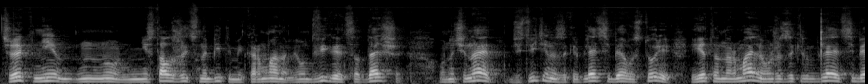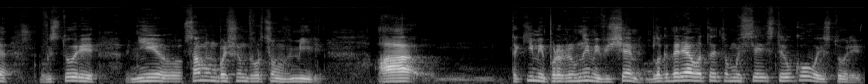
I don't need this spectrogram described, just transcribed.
Человек не, ну, не стал жить с набитыми карманами, он двигается дальше, он начинает действительно закреплять себя в истории, и это нормально, он же закрепляет себя в истории не самым большим дворцом в мире, а такими прорывными вещами. Благодаря вот этому стрелковой истории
